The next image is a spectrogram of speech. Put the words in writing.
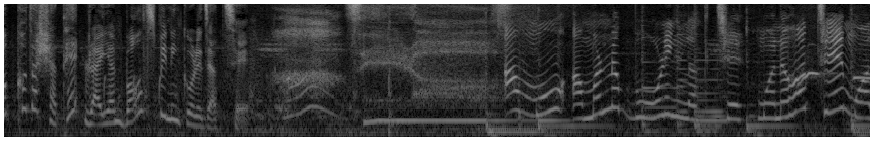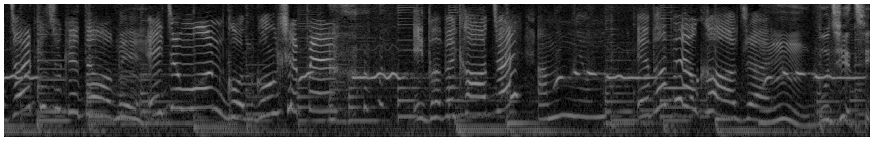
দক্ষতার সাথে রায়ান বল স্পিনিং করে যাচ্ছে। আম্মু আমার না বোরিং লাগছে। মনে হচ্ছে মজার কিছু খেতে হবে। এই যেমন গোল গোল শেপের এইভাবে খাওয়া যায়? আমি এভাবেও খাওয়া যায়। হুম বুঝেছি.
